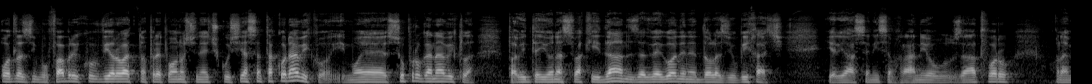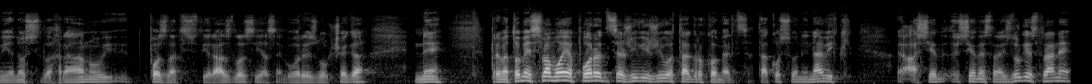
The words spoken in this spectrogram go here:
odlazim u fabriku, vjerovatno pre ponoći neću kući. Ja sam tako navikao i moja je supruga navikla, pa vidite i ona svaki dan za dve godine dolazi u Bihać, jer ja se nisam hranio u zatvoru, ona mi je nosila hranu, poznati su ti razlozi, ja sam govorio zbog čega ne. Prema tome sva moja porodica živi život agrokomerca, tako su oni navikli a s jedne strane. S druge strane,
